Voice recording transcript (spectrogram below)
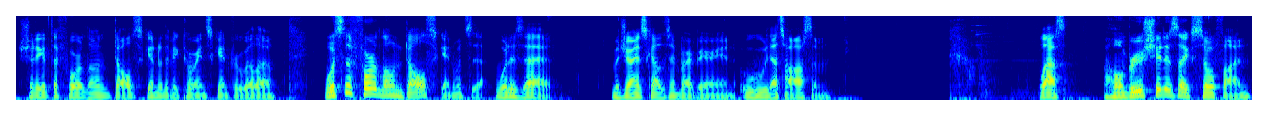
Should I get the Forlorn Doll skin or the Victorian skin for Willow? What's the Forlorn Doll skin? What's that? What is that? I'm a giant skeleton barbarian. Ooh, that's awesome. Last homebrew shit is like so fun.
